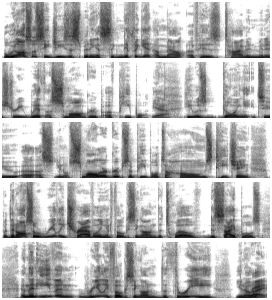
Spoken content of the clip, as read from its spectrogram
but we also see Jesus spending a significant amount of his time in ministry with a small group of people. Yeah. He was going to uh, a you know smaller groups of people to homes teaching, but then also really traveling and focusing on the 12 disciples and then even really focusing on the three, you know, Right.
